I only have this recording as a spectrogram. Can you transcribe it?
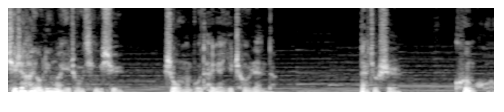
其实还有另外一种情绪，是我们不太愿意承认的，那就是困惑，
